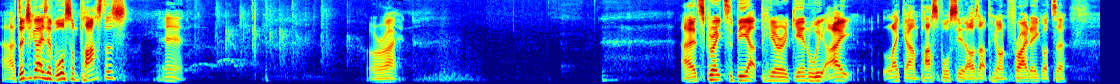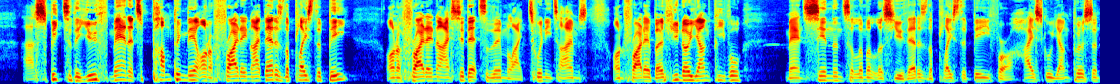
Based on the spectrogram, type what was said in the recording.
Uh, don't you guys have awesome pastors? Man. All right. Uh, it's great to be up here again. We, I, like um, Pastor Paul said, I was up here on Friday, got to uh, speak to the youth. Man, it's pumping there on a Friday night. That is the place to be on a Friday night. I said that to them like 20 times on Friday. But if you know young people, man, send them to Limitless Youth. That is the place to be for a high school young person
